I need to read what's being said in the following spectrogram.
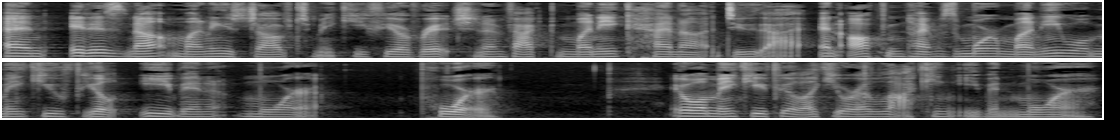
And it is not money's job to make you feel rich. And in fact, money cannot do that. And oftentimes, more money will make you feel even more poor. It will make you feel like you are lacking even more.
